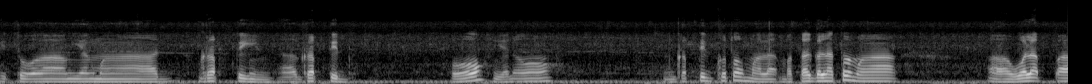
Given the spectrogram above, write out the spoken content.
Ito ang yung mga grafting ah, grafted. Oh yan oh. Ang grafted ko to mala, matagal na to mga ah, wala pa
